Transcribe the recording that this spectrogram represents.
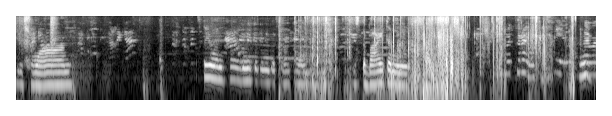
This one. Want? What are you going to do this one? This is the vitamins. What could I open?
